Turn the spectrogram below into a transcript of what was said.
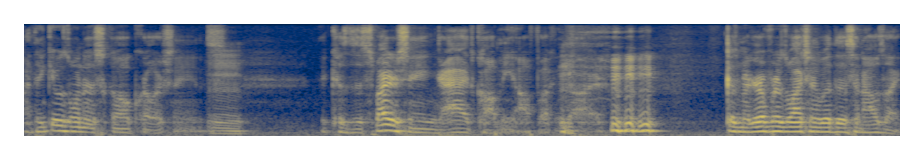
I think it was one of the skull crawler scenes. Mm. Because the spider scene, God caught me off fucking guard. because my girlfriend was watching it with us, and I was like,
